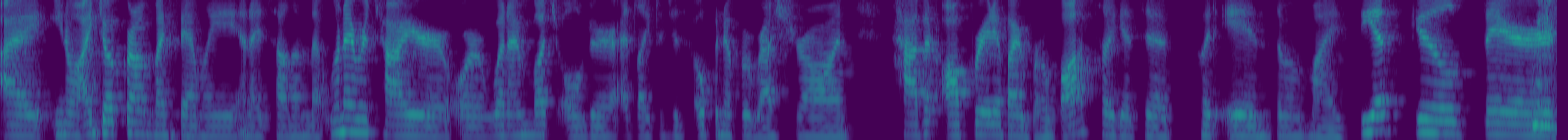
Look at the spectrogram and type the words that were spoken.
I, you know, I joke around with my family and I tell them that when I retire or when I'm much older, I'd like to just open up a restaurant, have it operated by robots. So I get to put in some of my CS skills there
